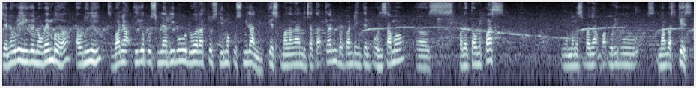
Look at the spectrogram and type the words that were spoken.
Januari hingga November tahun ini sebanyak 39,259 kes kemalangan dicatatkan berbanding tempoh yang sama uh, pada tahun lepas yang mana sebanyak 40,016 kes.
